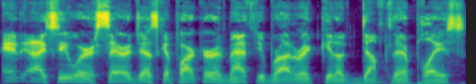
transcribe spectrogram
And I see where Sarah Jessica Parker and Matthew Broderick, you know, dumped their place.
